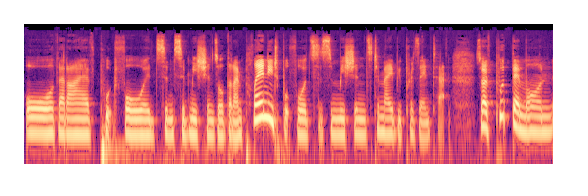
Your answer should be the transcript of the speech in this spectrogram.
or that I have put forward some submissions or that I'm planning to put forward some submissions to maybe present at. So I've put them on.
